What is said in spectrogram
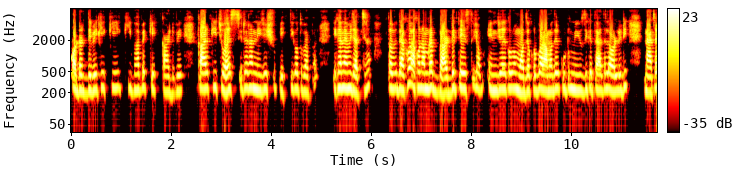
অর্ডার দেবে, কে কে, কীভাবে কেক কাটবে, কার কি চয়েস সেটা না নিজস্ব ব্যক্তিগত ব্যাপার। এখানে আমি যাচ্ছি না। তবে দেখো, এখন আমরা বার্থডেতে এসেছি সব এনজয় করব, মজা করব। আর আমাদের কুটুম মিউজিকে তারা তাহলে অলরেডি নাচা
